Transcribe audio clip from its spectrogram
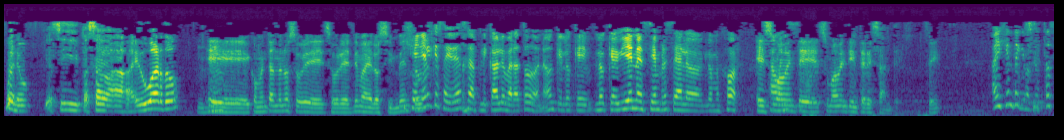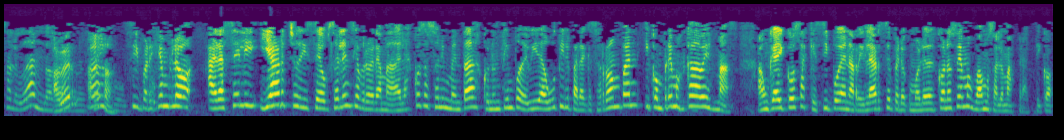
Bueno, y así pasaba Eduardo eh, comentándonos sobre, sobre el tema de los Y inventos. genial que esa idea sea aplicable para todo, ¿no? Que lo que lo que viene siempre sea lo, lo mejor. Es Está sumamente, sumamente interesante. ¿sí? Hay gente que nos está saludando. A ver, ah. Sí, por ejemplo, Araceli y Archo dice obsolencia programada. Las cosas son inventadas con un tiempo de vida útil para que se rompan y compremos cada vez más. Aunque hay cosas que sí pueden arreglarse, pero como lo desconocemos, vamos a lo más práctico.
